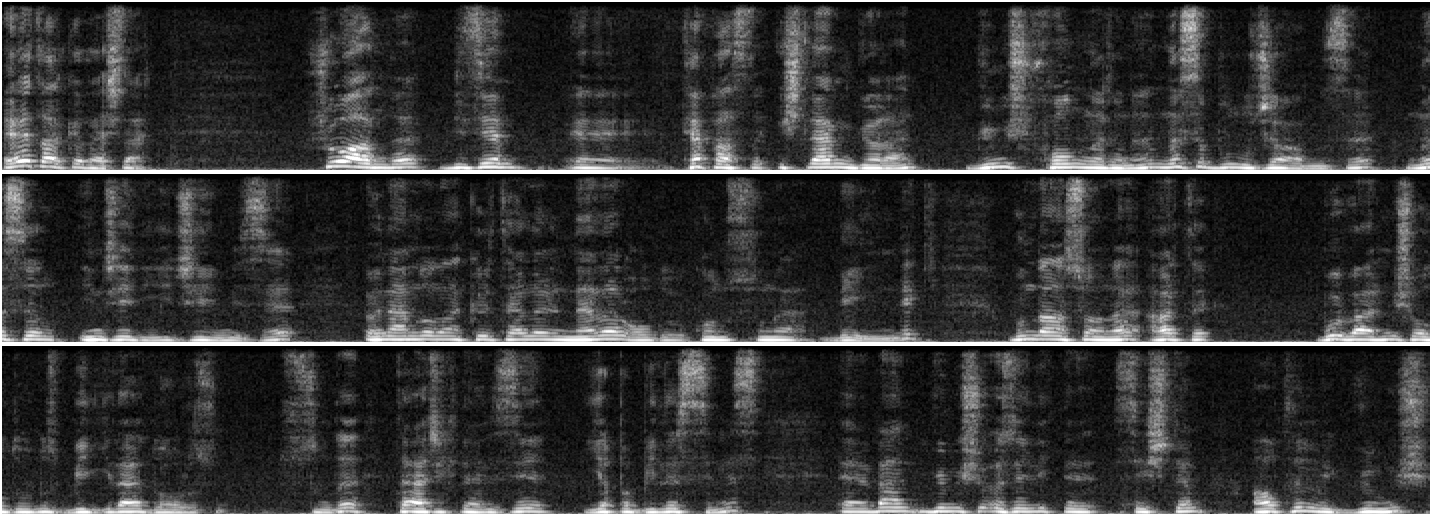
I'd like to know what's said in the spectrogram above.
Evet arkadaşlar şu anda bizim e, TEPAS'ta işlem gören gümüş fonlarını nasıl bulacağımızı, nasıl inceleyeceğimizi, önemli olan kriterlerin neler olduğu konusuna değindik. Bundan sonra artık bu vermiş olduğumuz bilgiler doğrultusunda tercihlerinizi yapabilirsiniz. E, ben gümüşü özellikle seçtim. Altın ve gümüş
